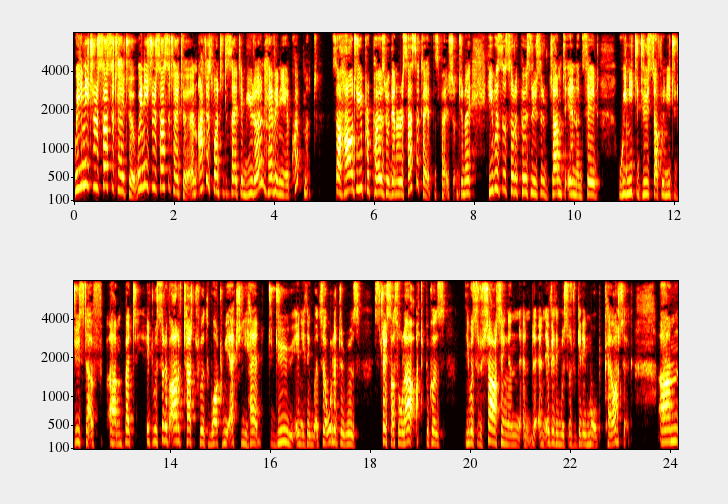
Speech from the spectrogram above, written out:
we need to resuscitate her. We need to resuscitate her. And I just wanted to say to him, you don't have any equipment. So how do you propose we're going to resuscitate this patient? You know, he was the sort of person who sort of jumped in and said, we need to do stuff. We need to do stuff. Um, but it was sort of out of touch with what we actually had to do anything with. So all it did was stress us all out because he was sort of shouting and, and, and everything was sort of getting more chaotic. Um,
